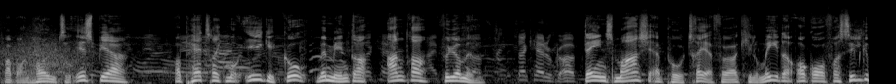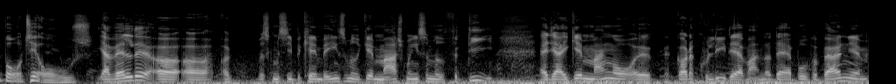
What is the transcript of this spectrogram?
fra Bornholm til Esbjerg, og Patrick må ikke gå, med mindre andre følger med. Så kan du godt. Dagens march er på 43 km og går fra Silkeborg til Aarhus. Jeg valgte at, at, at hvad skal man sige, bekæmpe ensomhed gennem march med ensomhed, fordi at jeg igennem mange år øh, godt har kunne lide det at vandre. Da jeg boede på børnehjem,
